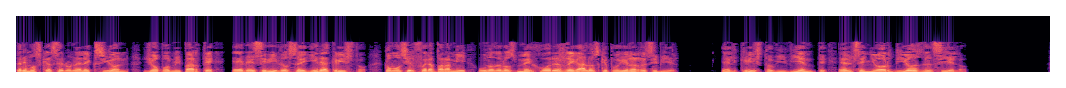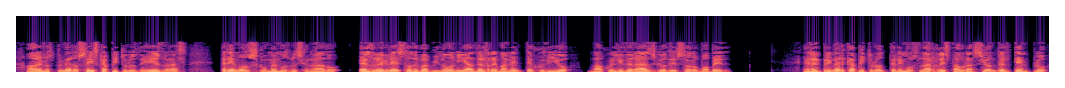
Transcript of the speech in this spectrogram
Tenemos que hacer una elección. Yo, por mi parte, he decidido seguir a Cristo, como si Él fuera para mí uno de los mejores regalos que pudiera recibir. El Cristo viviente, el Señor Dios del cielo. Ahora, en los primeros seis capítulos de Esdras, tenemos, como hemos mencionado, el regreso de Babilonia del remanente judío bajo el liderazgo de Zorobabel. En el primer capítulo tenemos la restauración del templo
